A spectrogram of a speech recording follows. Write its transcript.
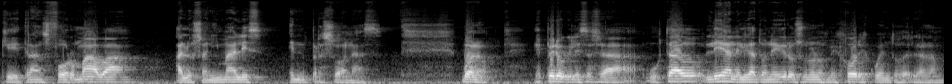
que transformaba a los animales en personas. Bueno, espero que les haya gustado. Lean El gato negro, es uno de los mejores cuentos de Allan.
